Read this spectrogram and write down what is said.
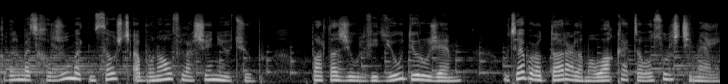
قبل ما تخرجوا ما تنسوش تابوناو في العشان يوتيوب. وبارطاجيو الفيديو وديروا جيم. وتابعوا الدار على مواقع التواصل الاجتماعي.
